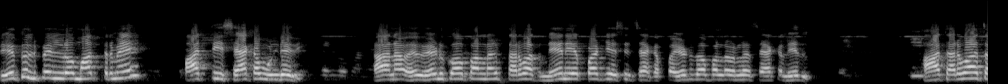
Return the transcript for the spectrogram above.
టేకులపల్లిలో మాత్రమే పార్టీ శాఖ ఉండేది. కానీ వేణుగోపాల తర్వాత నేను ఏర్పాటు చేసిన శాఖ వేణుగోపాల శాఖ లేదు. ఆ తర్వాత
